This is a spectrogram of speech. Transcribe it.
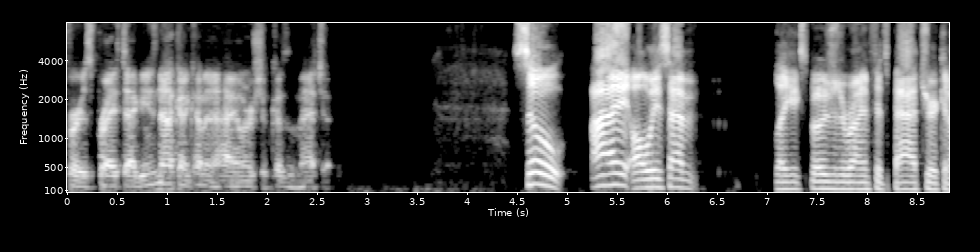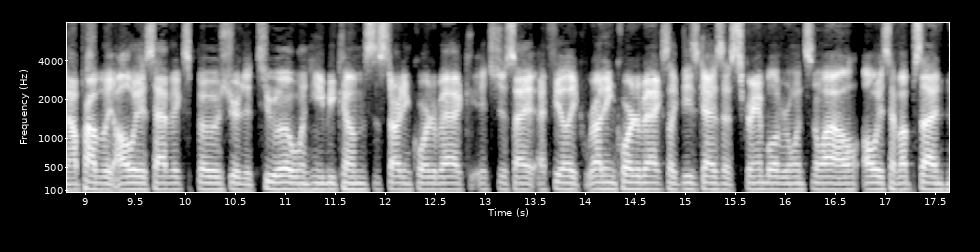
for his price tag, and he's not going to come in at high ownership because of the matchup. So I always have like exposure to Ryan Fitzpatrick, and I'll probably always have exposure to Tua when he becomes the starting quarterback. It's just I, I feel like running quarterbacks like these guys that scramble every once in a while always have upside.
